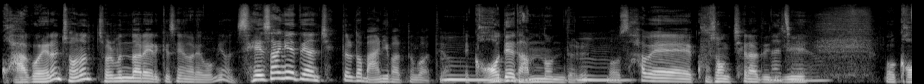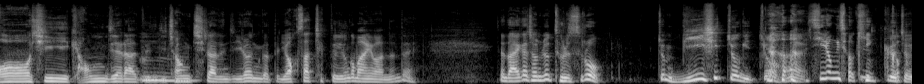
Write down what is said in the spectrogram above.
과거에는 저는 젊은 날에 이렇게 생각해 보면 세상에 대한 책들 더 많이 봤던 것 같아요. 음. 거대 담론들, 뭐 사회 구성체라든지 맞아요. 뭐 거시 경제라든지 음. 정치라든지 이런 것들 역사책들 이런 거 많이 봤는데 나이가 점점 들수록 좀 미시 쪽 있죠. 실용적인 거. 그렇죠.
